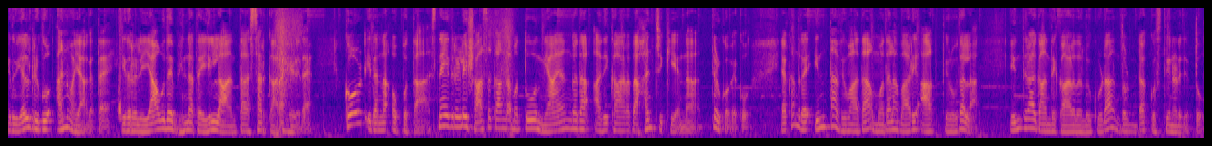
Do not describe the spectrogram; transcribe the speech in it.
ಇದು ಎಲ್ರಿಗೂ ಅನ್ವಯ ಆಗುತ್ತೆ. ಇದರಲ್ಲಿ ಯಾವುದೇ ಭಿನ್ನತೆ ಇಲ್ಲ ಅಂತ ಸರ್ಕಾರ ಹೇಳಿದೆ. ಕೋರ್ಟ್ ಇದನ್ನ ಒಪ್ಪುತ್ತಾ ಸ್ನೇಹಿತರಲ್ಲಿ ಶಾಸಕಾಂಗ ಮತ್ತು ನ್ಯಾಯಾಂಗದ ಅಧಿಕಾರದ ಹಂಚಿಕೆಯನ್ನ ತಿಳ್ಕೋಬೇಕು. ಯಾಕಂದ್ರೆ ಇಂಥ ವಿವಾದ ಮೊದಲ ಬಾರಿ ಆಗ್ತಿರುವುದಲ್ಲ. ಇಂದಿರಾ ಗಾಂಧಿ ಕಾಲದಲ್ಲೂ ಕೂಡ ದೊಡ್ಡ ಕುಸ್ತಿ ನಡೆದಿತ್ತು.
